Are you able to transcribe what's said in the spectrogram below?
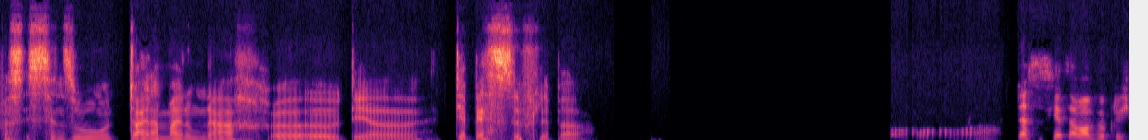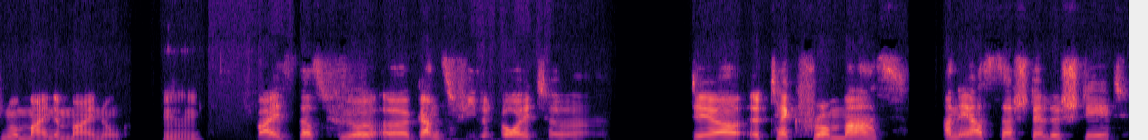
Was ist denn so deiner Meinung nach, äh, äh, der der beste Flipper? Oh, das ist jetzt aber wirklich nur meine Meinung. Mhm. Ich weiß, dass für, äh, ganz viele Leute der Attack from Mars an 1. Stelle steht.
